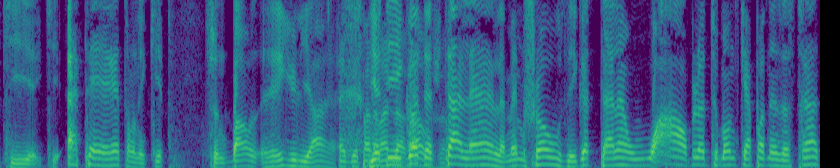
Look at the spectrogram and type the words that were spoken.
qui, qui atterraient ton équipe sur une base régulière. Il y a des gars de hein. talent, la même chose, des gars de talent, wow, là, tout le monde capote dans les estrades.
